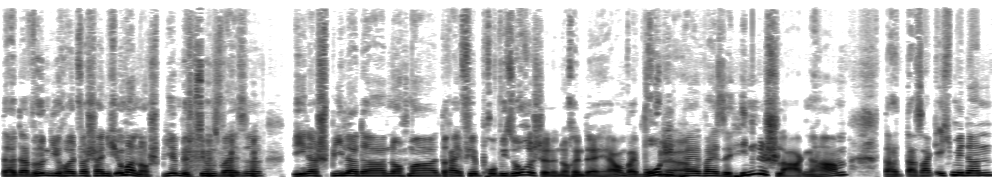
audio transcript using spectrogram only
Da, da würden die heute wahrscheinlich immer noch spielen, beziehungsweise jeder Spieler da nochmal drei, vier provisorische noch hinterher. Und weil wo die teilweise hingeschlagen haben, da, da sag ich mir dann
